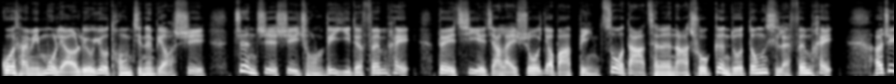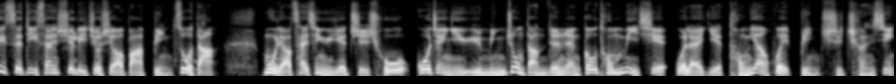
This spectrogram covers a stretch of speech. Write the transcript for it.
郭台铭幕僚刘幼彤今天表示，政治是一种利益的分配，对企业家来说，要把饼做大，才能拿出更多东西来分配。而这次第三势力就是要把饼做大。幕僚蔡庆宇也指出，郭正英与民众党仍然沟通密切，未来也同样会秉持诚信。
